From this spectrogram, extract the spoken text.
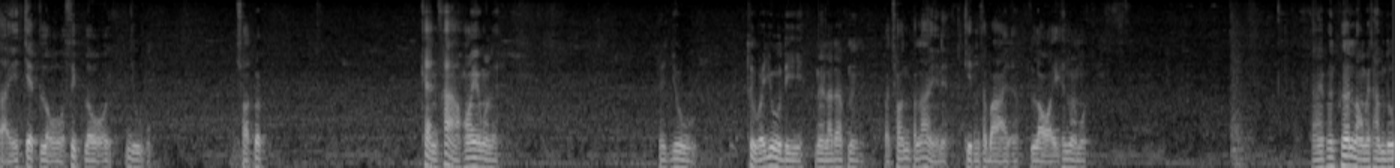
ใสเจ็ดโลสิบโลอยู่ช็อตแบบ แขนขาห้อยออกมาเลยอยู่ ถือว่าอยู่ดีในระดับหนึ่งปลาช่อนปลาไหลเนี่ย กินสบายเลยครับลอยขึ้นมาหมดให้เพื่อนๆลองไปทำดู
